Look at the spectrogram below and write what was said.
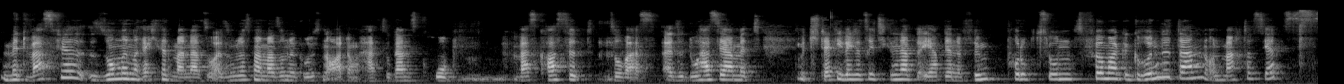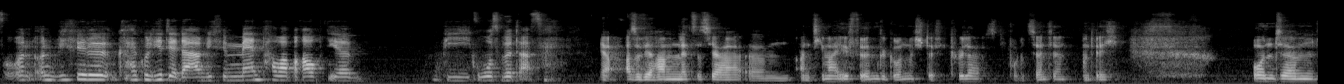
Mit was für Summen rechnet man da so? Also nur, dass man mal so eine Größenordnung hat, so ganz grob. Was kostet sowas? Also du hast ja mit, mit Steffi, wenn ich das richtig gesehen habe, ihr habt ja eine Filmproduktionsfirma gegründet dann und macht das jetzt. Und, und wie viel kalkuliert ihr da? Wie viel Manpower braucht ihr? Wie groß wird das? Ja, also wir haben letztes Jahr ähm, Antimae Film gegründet, Steffi Köhler, ist die Produzentin und ich. Und ähm,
